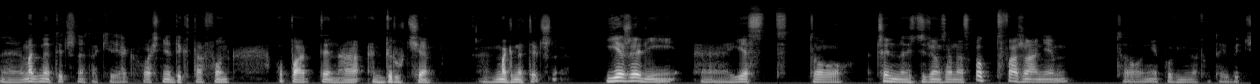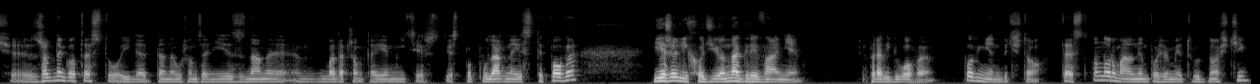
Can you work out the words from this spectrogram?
e, magnetyczne, takie jak właśnie dyktafon oparty na drucie magnetycznym. Jeżeli e, jest to czynność związana z odtwarzaniem to nie powinno tutaj być e, żadnego testu, o ile dane urządzenie jest znane badaczom tajemnic, jest, jest popularne, jest typowe. Jeżeli chodzi o nagrywanie prawidłowe, powinien być to test o normalnym poziomie trudności.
